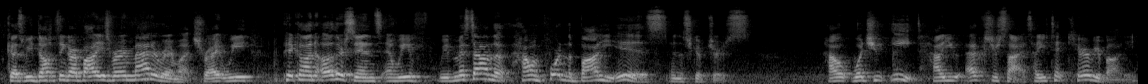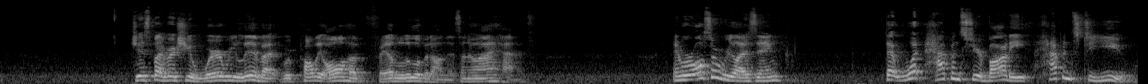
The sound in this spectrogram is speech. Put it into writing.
because we don't think our bodies very matter very much, right? We pick on other sins, and we've we've missed out on the, how important the body is in the scriptures. How what you eat, how you exercise, how you take care of your body. Just by virtue of where we live, I, we probably all have failed a little bit on this. I know I have. And we're also realizing that what happens to your body happens to you,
